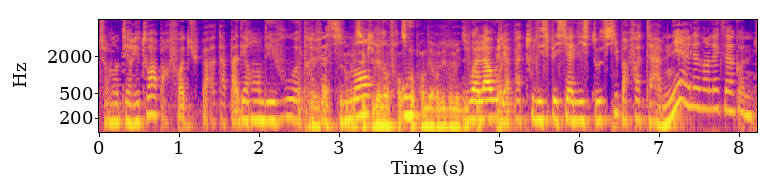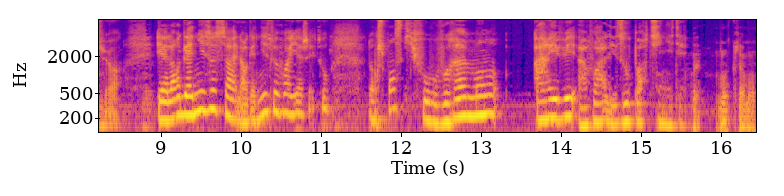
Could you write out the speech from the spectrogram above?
sur nos territoires, parfois tu n'as pas des rendez-vous très facilement. Ceux qui viennent en France pour prendre des rendez-vous médicaux. Voilà, où il n'y a pas tous les spécialistes aussi. Parfois, tu es amené à aller dans l'Hexagone, tu vois. Et elle organise ça, elle organise le voyage et tout. Donc je pense qu'il faut vraiment arriver à voir les opportunités. Ouais, non, clairement.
